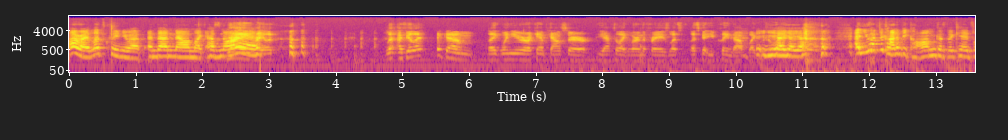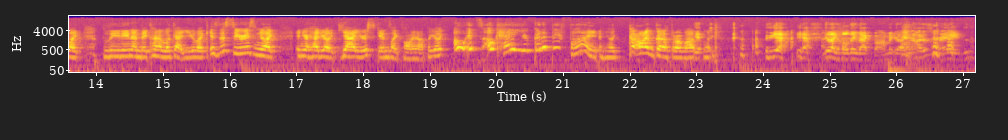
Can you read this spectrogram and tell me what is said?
all right, let's clean you up. And then now I'm like, as an RA, Right, I feel like, like um like when you're a camp counselor, you have to like learn the phrase "let's let's get you cleaned up." Like Yeah, yeah, yeah. and you have to kind of be calm because the kid's like bleeding and they kind of look at you like, is this serious? And you're like, in your head, you're like, yeah, your skin's like falling off. But you're like, oh, it's okay. You're to be fine. And you're like, God, I'm to throw up. Yeah. Like, yeah, yeah. You're like holding back vomit. You're like, no, this is great. This is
